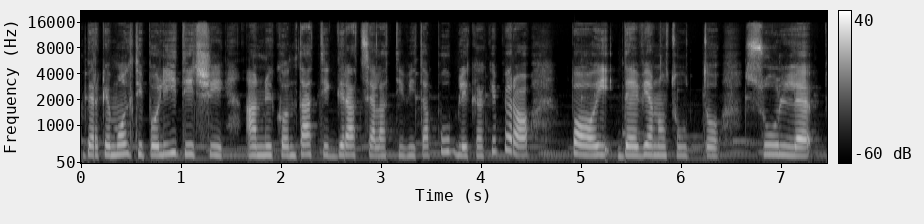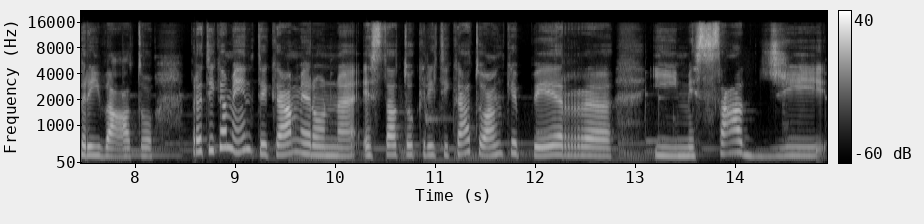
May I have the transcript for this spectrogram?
perché molti politici hanno i contatti grazie all'attività pubblica che però poi deviano tutto sul privato. Praticamente Cameron è stato criticato anche per eh, i messaggi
